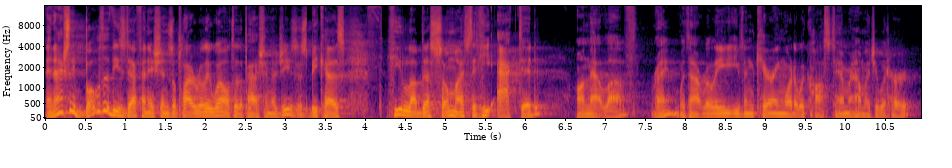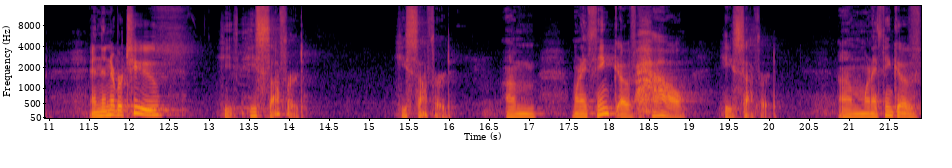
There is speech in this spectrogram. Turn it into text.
And actually, both of these definitions apply really well to the passion of Jesus because he loved us so much that he acted on that love, right? Without really even caring what it would cost him or how much it would hurt. And then, number two, he, he suffered. He suffered. Um, when I think of how he suffered, um, when I think of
